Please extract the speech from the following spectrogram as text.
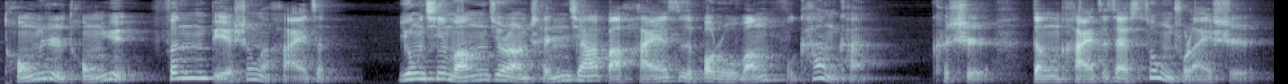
同日同月分别生了孩子，雍亲王就让陈家把孩子抱入王府看看。可是等孩子再送出来时，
